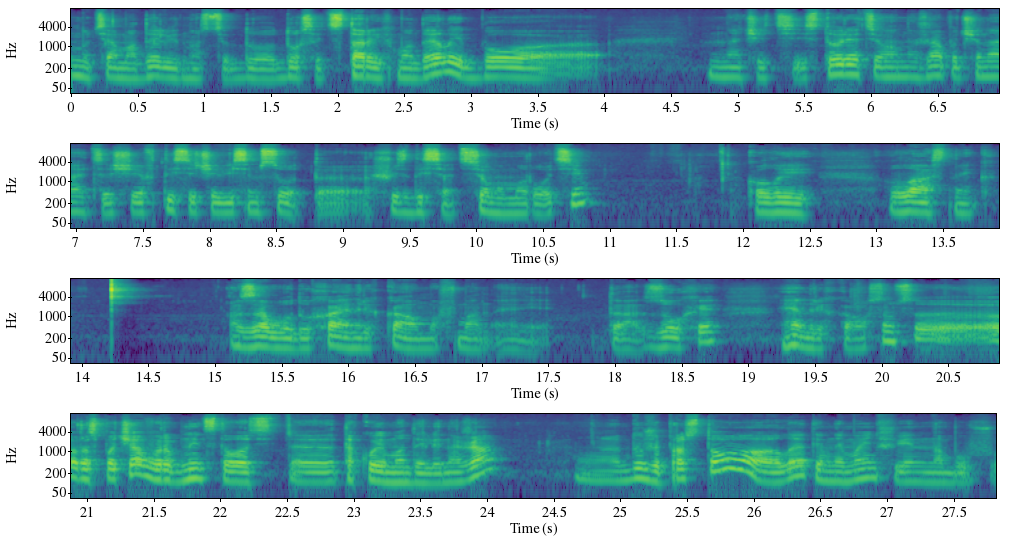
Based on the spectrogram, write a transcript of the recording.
ну, ця модель відноситься до досить старих моделей, бо значить, історія цього ножа починається ще в 1867 році, коли власник заводу Хайнріх Каумофман та Зохе Генріх Каусомс розпочав виробництво е, такої моделі ножа. Дуже просто, але тим не менш він набув е,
